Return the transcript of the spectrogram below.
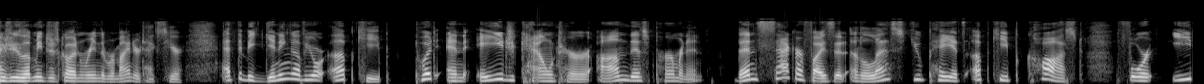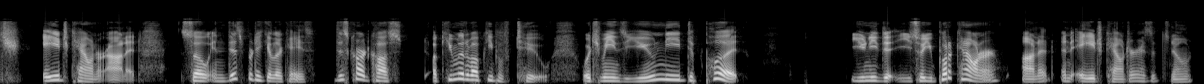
Actually, let me just go ahead and read the reminder text here. At the beginning of your upkeep, put an age counter on this permanent, then sacrifice it unless you pay its upkeep cost for each age counter on it. So in this particular case, this card costs a cumulative upkeep of two, which means you need to put you need to so you put a counter on it, an age counter as it's known.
